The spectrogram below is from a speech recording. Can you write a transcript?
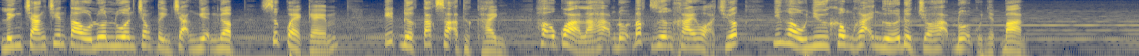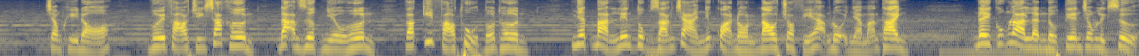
Lính trắng trên tàu luôn luôn trong tình trạng nghiện ngập, sức khỏe kém, ít được tác xạ thực hành. Hậu quả là hạm đội Bắc Dương khai hỏa trước nhưng hầu như không gãi ngứa được cho hạm đội của Nhật Bản. Trong khi đó, với pháo chính xác hơn, đạn dược nhiều hơn và kíp pháo thủ tốt hơn, Nhật Bản liên tục giáng trả những quả đòn đau cho phía hạm đội nhà Mãn Thanh. Đây cũng là lần đầu tiên trong lịch sử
